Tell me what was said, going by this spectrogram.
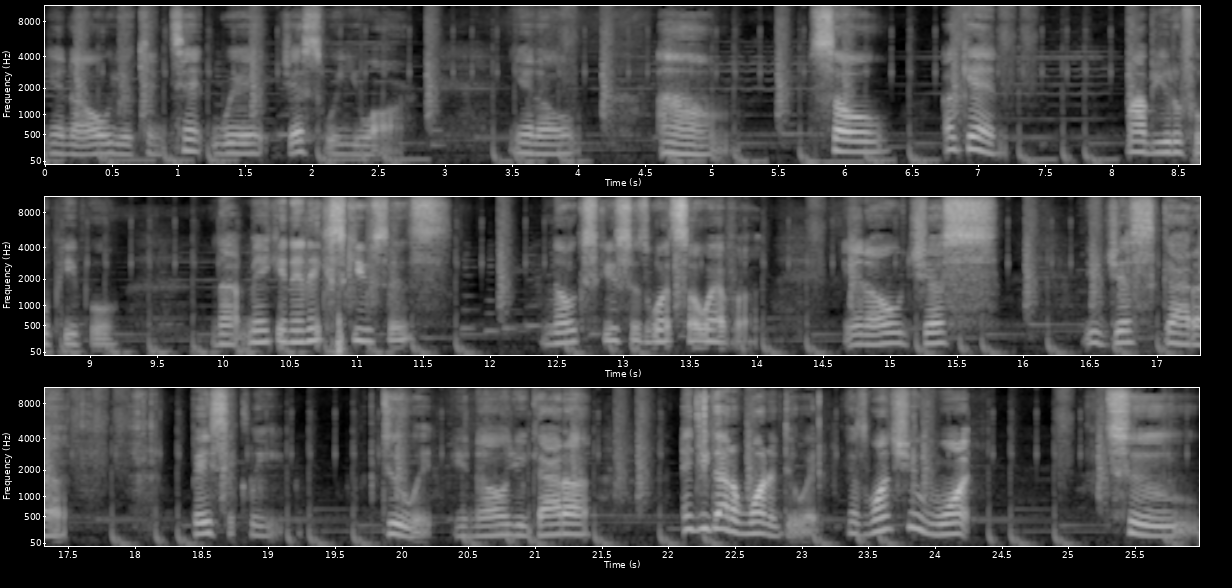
You know, you're content with just where you are. You know, um, so again, my beautiful people, not making any excuses, no excuses whatsoever. You know, just, you just gotta basically do it. You know, you gotta and you got to want to do it because once you want to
